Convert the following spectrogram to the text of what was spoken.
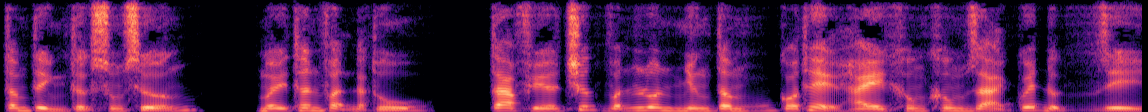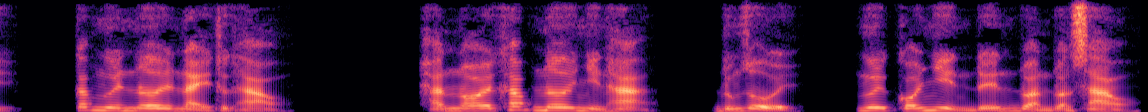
tâm tình thực sung sướng, mây thân phận đặc thù, ta phía trước vẫn luôn nhưng tâm có thể hay không không giải quyết được gì, các ngươi nơi này thực hảo. Hắn nói khắp nơi nhìn hạ, đúng rồi, ngươi có nhìn đến đoàn đoàn sao?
